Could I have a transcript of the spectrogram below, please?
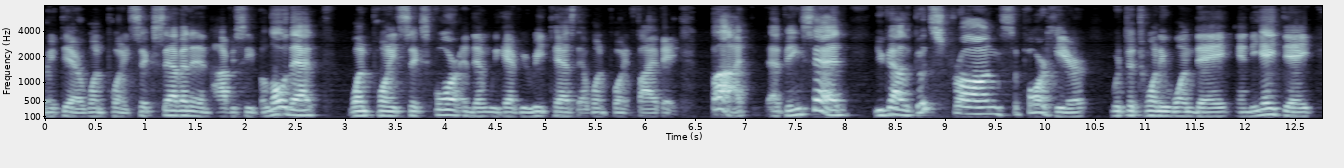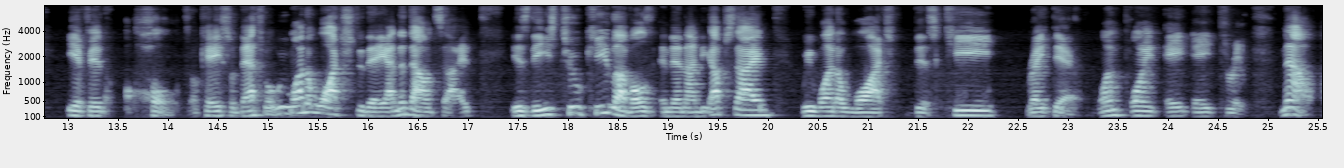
right there, 1.67. And obviously below that, 1.64. And then we have your retest at 1.58. But that being said, you got a good strong support here with the 21 day and the 8 day if it holds. Okay, so that's what we want to watch today on the downside is these two key levels. And then on the upside, we want to watch this key right there, 1.883. Now,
